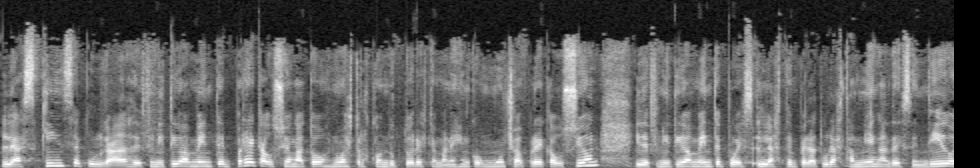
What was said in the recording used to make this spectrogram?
las 15 pulgadas. Definitivamente precaución a todos nuestros conductores que manejen con mucha precaución y definitivamente pues las temperaturas también han descendido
